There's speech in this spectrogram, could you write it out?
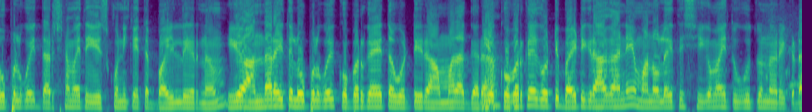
లోపలికి పోయి దర్శనం అయితే వేసుకోనికి అయితే బయలుదేరినాం. ఇక అందరూ అయితే లోపలికి పోయి కొబ్బరికాయ అయితే కొట్టిరు అమ్మ దగ్గర. కొబ్బరికాయ కొట్టి బయటికి రాగానే చూడగానే అయితే శిగమై తూగుతున్నారు ఇక్కడ.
